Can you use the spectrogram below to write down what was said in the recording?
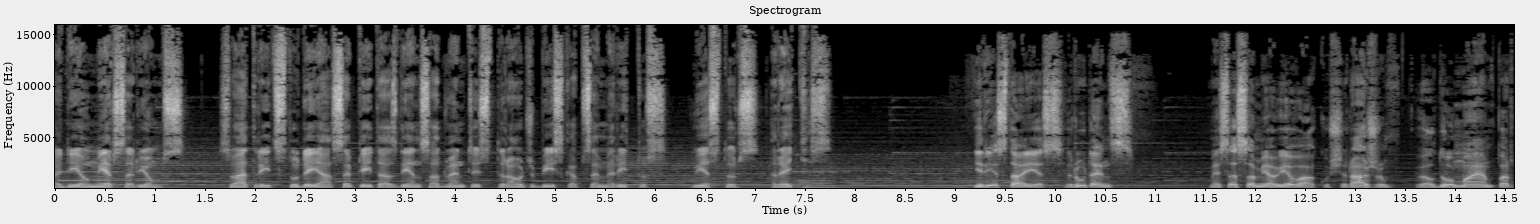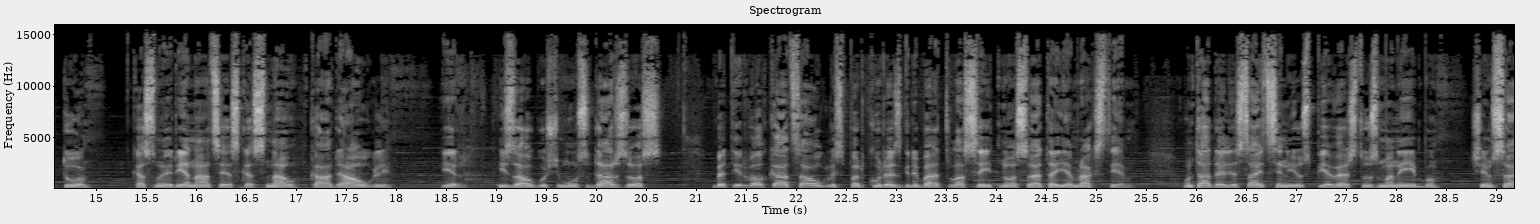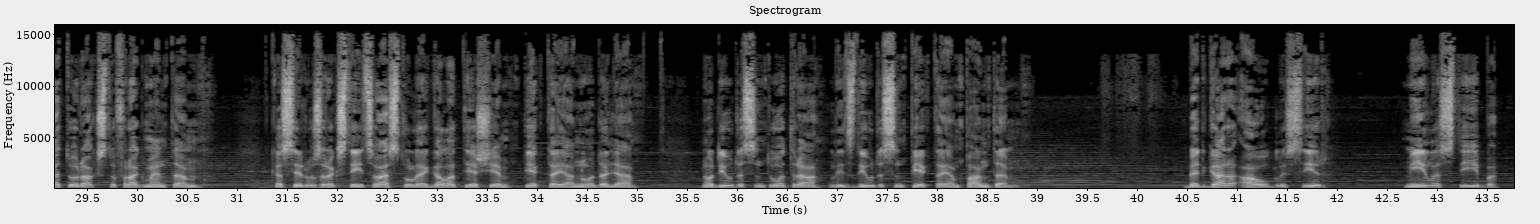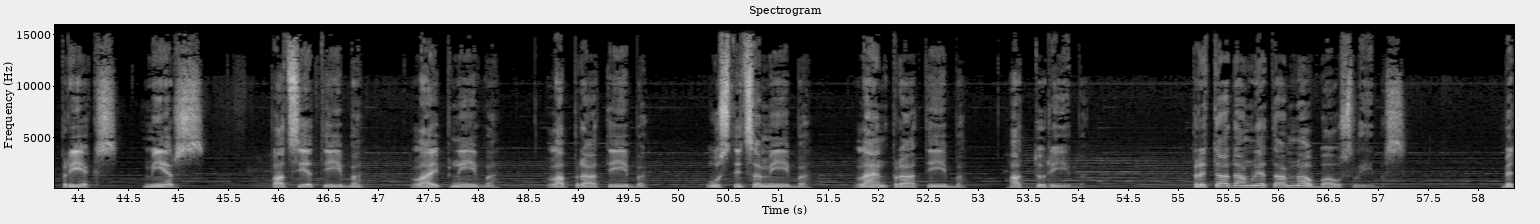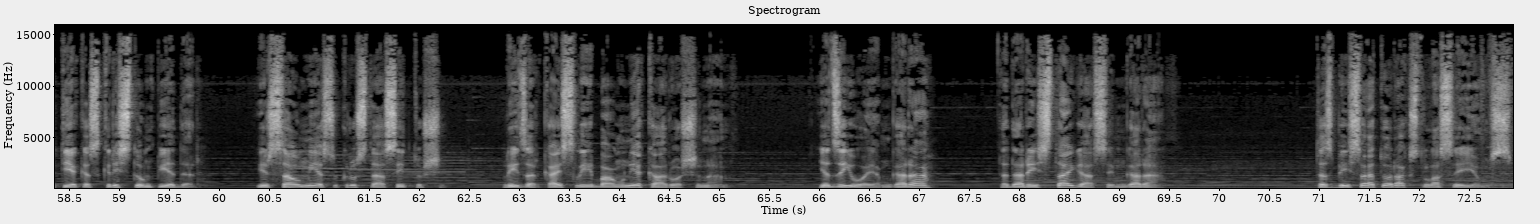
Lai Dieva miers ar jums! Svētrīt studijā 7. dienas adventistu draugu biskups Emeritus Viesturs Reķis. Ir iestājies rudens, mēs esam jau ievākuši ražu, vēl domājam par to, kas nu ir ienācies, kas nav, kādi augļi ir izauguši mūsu dārzos, bet ir vēl kāds auglis, par kuru es gribētu lasīt no svētajiem rakstiem. Un tādēļ es aicinu jūs pievērst uzmanību šim svēto rakstu fragmentam, kas ir uzrakstīts vēstulē Galatiešiem 5. nodaļā, no 22. līdz 25. pantam. Bet gara auglis ir mīlestība, prieks, miers, pacietība, laipnība, labprātība, uzticamība, lēnprātība, atturība. Pret tādām lietām nav bauslības bet tie, kas Kristum pieder, ir savu miesu krustā situši, līdz ar kaislībām un iekārošanām. Ja dzīvojam garā, tad arī staigāsim garā. Tas bija svēto rakstu lasījums.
